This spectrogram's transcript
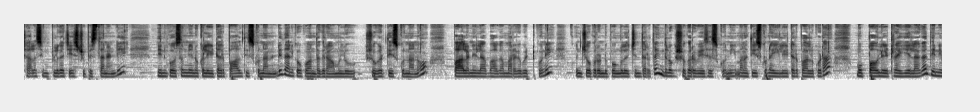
చాలా సింపుల్గా చేసి చూపిస్తానండి. దీనికోసం నేను ఒక లీటర్ పాలు తీసుకున్నానండి. దానికి ఒక వంద గ్రాములు షుగర్ తీసుకున్నాను. పాలని ఇలా బాగా మరగబెట్టుకొని కొంచెం ఒక రెండు పొంగులు వచ్చిన తర్వాత ఇందులో ఒక షుగర్ వేసేసుకొని మనం తీసుకున్న ఈ లీటర్ పాలు కూడా ముప్పావు లీటర్ అయ్యేలాగా దీన్ని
